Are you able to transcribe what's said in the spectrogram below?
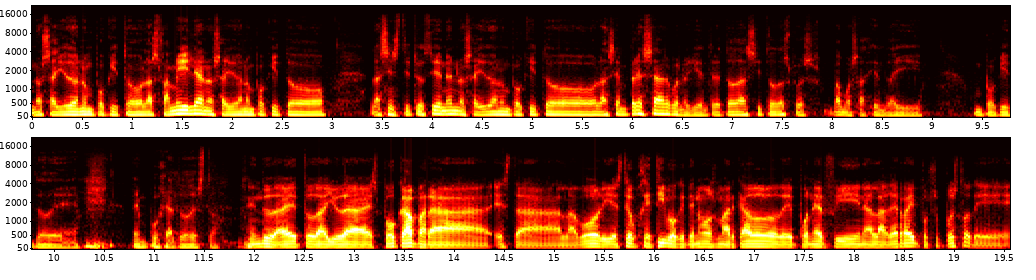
nos ayudan un poquito las familias, nos ayudan un poquito las instituciones, nos ayudan un poquito las empresas, bueno, y entre todas y todos, pues vamos haciendo ahí un poquito de, empuje a todo esto. Sin duda, ¿eh? toda ayuda es poca para esta labor y este objetivo que tenemos marcado de poner fin a la guerra y, por supuesto, de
